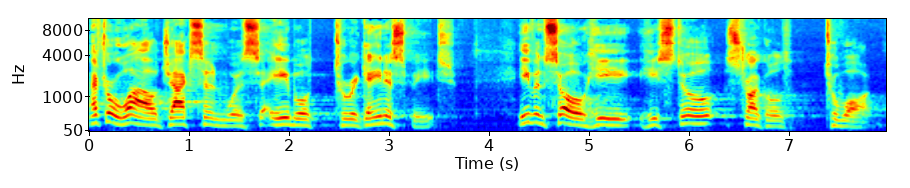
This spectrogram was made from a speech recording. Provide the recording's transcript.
After a while, Jackson was able to regain his speech. Even so, he, he still struggled to walk.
